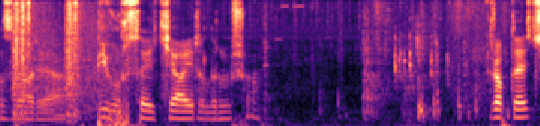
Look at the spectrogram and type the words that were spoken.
Az var ya. Bir vursa ikiye ayrılırmış o. Drop the edge.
